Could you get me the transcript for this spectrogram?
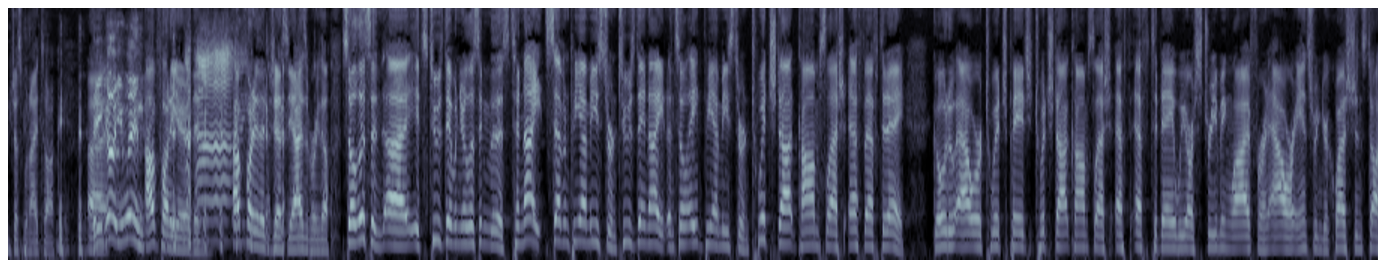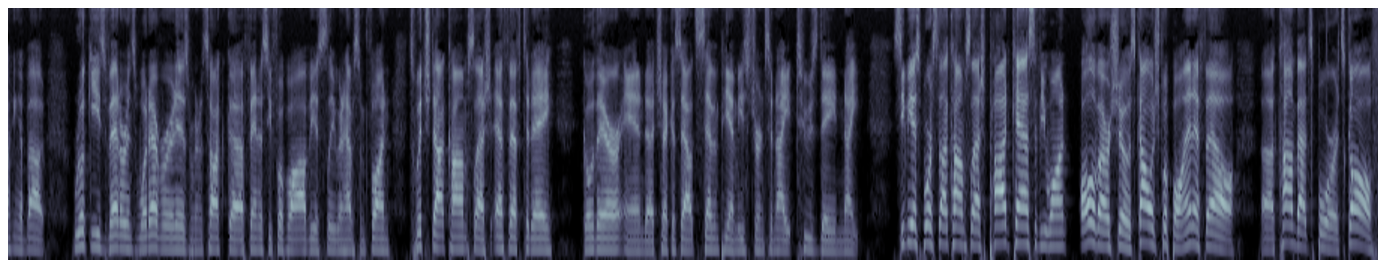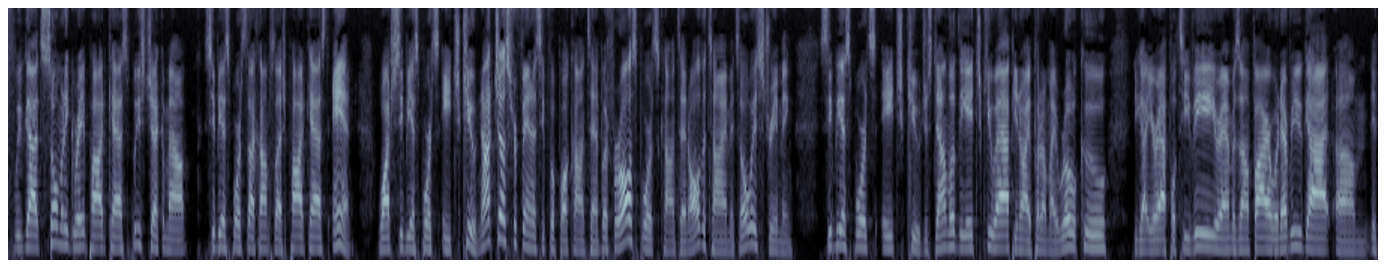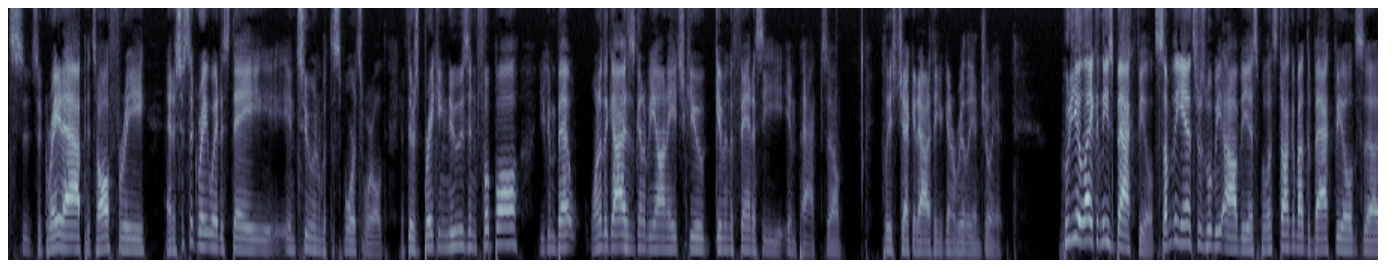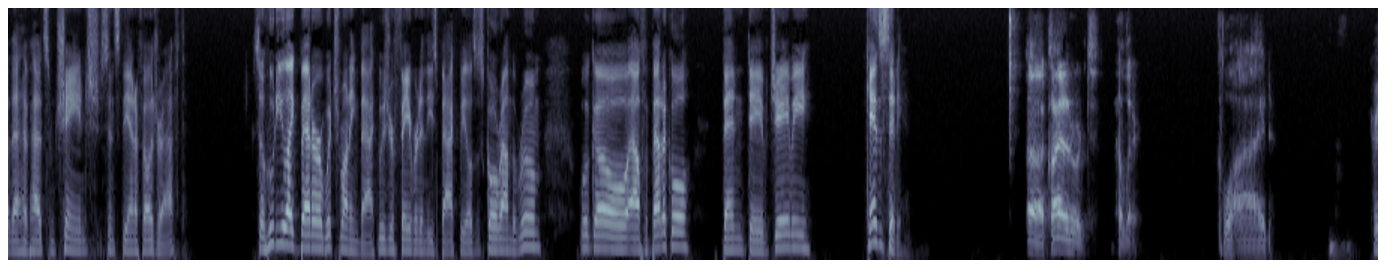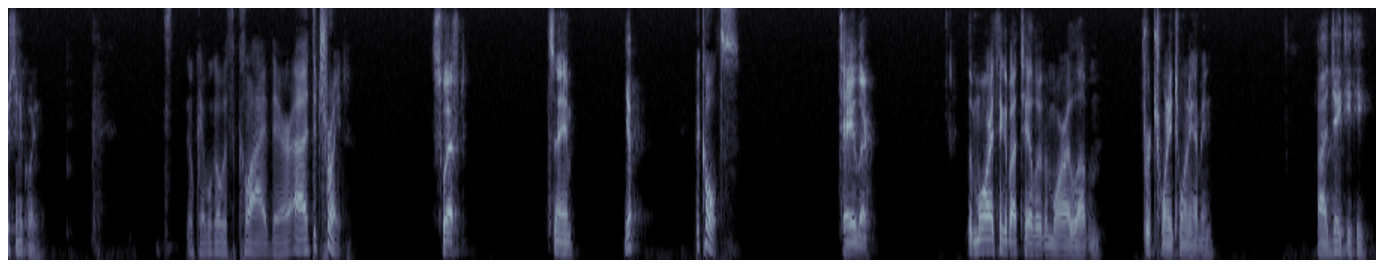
just when I talk. There Uh, you go. You win. I'm funnier than I'm funnier than Jesse Eisenberg though. So listen, uh, it's Tuesday when you're listening to this tonight, 7 p.m. Eastern, Tuesday night until 8 p.m. Eastern. Twitch.com slash FF today. Go to our Twitch page, twitch.com slash FF today. We are streaming live for an hour, answering your questions, talking about rookies, veterans, whatever it is. We're going to talk uh, fantasy football. Obviously, we're going to have some fun. Twitch.com slash FF today. Go there and uh, check us out 7 p.m. Eastern tonight, Tuesday night. CBSSports.com slash podcast if you want all of our shows, college football, NFL, uh, combat sports, golf. We've got so many great podcasts. Please check them out. CBSSports.com slash podcast and watch CBS Sports HQ, not just for fantasy football content, but for all sports content all the time. It's always streaming. CBS Sports HQ. Just download the HQ app. You know, I put on my Roku. You got your Apple TV, your Amazon Fire, whatever you got. Um, it's, it's a great app. It's all free. And it's just a great way to stay in tune with the sports world. If there's breaking news in football, you can bet one of the guys is going to be on HQ given the fantasy impact. So please check it out. I think you're going to really enjoy it. Who do you like in these backfields? Some of the answers will be obvious, but let's talk about the backfields uh, that have had some change since the NFL draft. So, who do you like better? Which running back? Who's your favorite in these backfields? Let's go around the room. We'll go alphabetical. Ben, Dave, Jamie. Kansas City. Uh, Clyde Edwards Helaire. Clyde. Christian McQuay. Okay, we'll go with Clyde there. Uh, Detroit. Swift. Same. Yep. The Colts. Taylor. The more I think about Taylor, the more I love him. For 2020, I mean. Uh, JTT.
